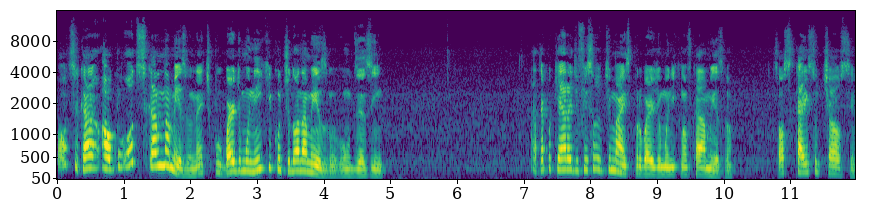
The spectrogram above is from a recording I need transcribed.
Outros ficaram, alguns, outros ficaram na mesma, né? Tipo, o Bayern de Munique continua na mesma, vamos dizer assim. Até porque era difícil demais pro Bayern de Munique não ficar na mesma. Só se caísse o Chelsea.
